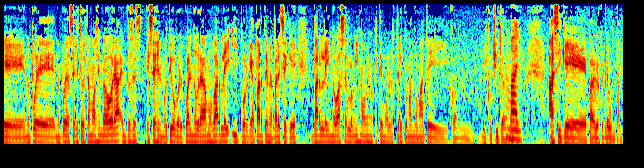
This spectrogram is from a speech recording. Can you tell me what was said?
Eh, no puede no puede hacer esto que estamos haciendo ahora entonces ese es el motivo por el cual no grabamos Barley y porque aparte me parece que Barley no va a ser lo mismo a menos que estemos los tres tomando mate y con bizcochito en el Mal. medio. así que para los que preguntan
